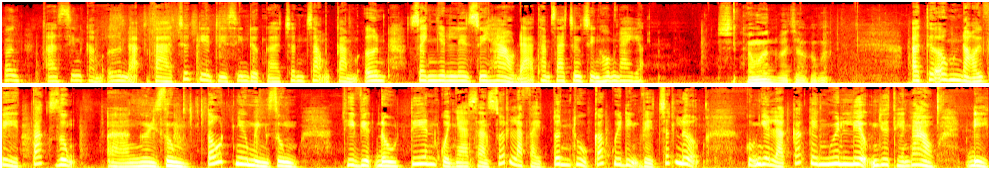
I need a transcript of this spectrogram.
Vâng, à, xin cảm ơn ạ. Và trước tiên thì xin được à, trân trọng cảm ơn doanh nhân Lê Duy Hảo đã tham gia chương trình hôm nay ạ. Xin cảm ơn và chào các bạn. À, thưa ông nói về tác dụng à, người dùng tốt như mình dùng thì việc đầu tiên của nhà sản xuất là phải tuân thủ các quy định về chất lượng, cũng như là các cái nguyên liệu như thế nào để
